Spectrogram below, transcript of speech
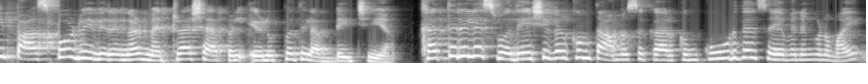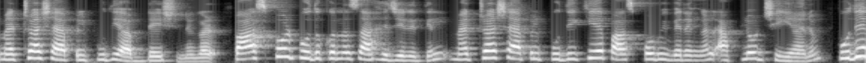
ഇനി പാസ്പോർട്ട് വിവരങ്ങൾ മെട്രാഷ് ആപ്പിൽ എളുപ്പത്തിൽ അപ്ഡേറ്റ് ചെയ്യാം. ഖത്തറിലെ സ്വദേശികൾക്കും താമസക്കാർക്കും കൂടുതൽ സേവനങ്ങളുമായി മെട്രാഷ് ആപ്പിൽ പുതിയ അപ്ഡേഷനുകൾ. പാസ്പോർട്ട് പുതുക്കുന്ന സാഹചര്യത്തിൽ മെട്രാഷ് ആപ്പിൽ പുതുക്കിയ പാസ്പോർട്ട് വിവരങ്ങൾ അപ്ലോഡ് ചെയ്യാനും പുതിയ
